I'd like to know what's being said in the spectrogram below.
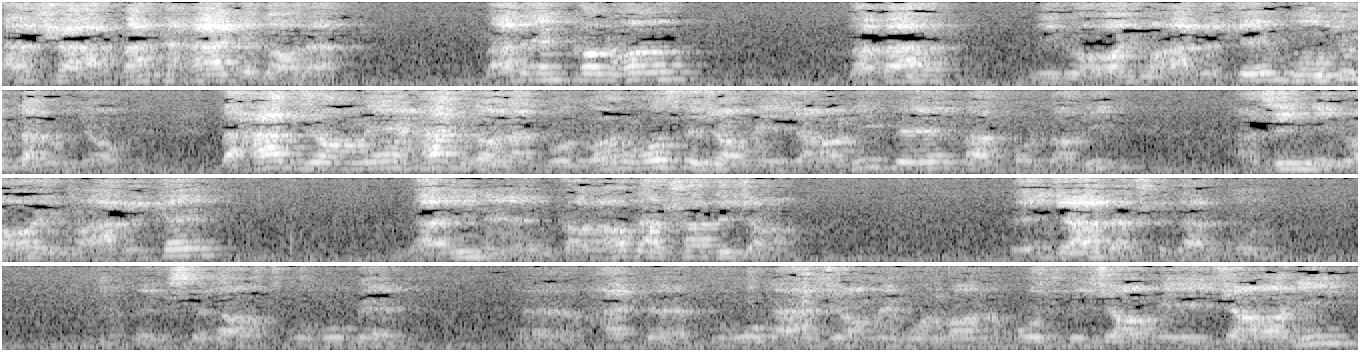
هر شهروند حق دارد. بر امکانها و بر نیروهای محرکه موجود در اونجا و هر جامعه حق دارد به عنوان عضو جامعه جهانی به برخورداری از این نیروهای محرکه و این امکانها در سطح جهان. به این جهت است که در اون به اصطلاح حقوق حق حقوق هر جامعه به عنوان عضو جامعه جهانی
